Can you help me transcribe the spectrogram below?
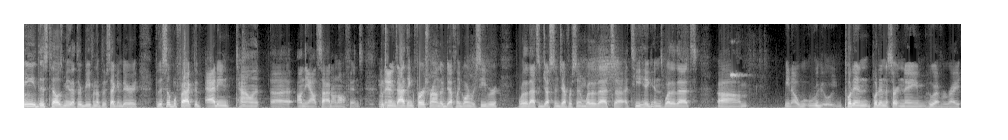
me, this tells me that they're beefing up their secondary for the simple fact of adding talent uh, on the outside on offense, which means I think first round they're definitely going receiver, whether that's a Justin Jefferson, whether that's uh, a Tee Higgins, whether that's um, you know we, we put in put in a certain name, whoever, right?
